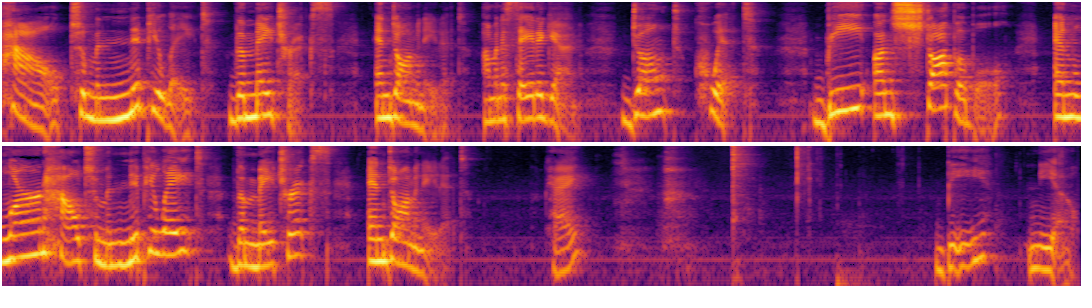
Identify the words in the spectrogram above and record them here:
how to manipulate the matrix and dominate it. I'm going to say it again. Don't quit. Be unstoppable and learn how to manipulate the matrix and dominate it. Okay? Be Neo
